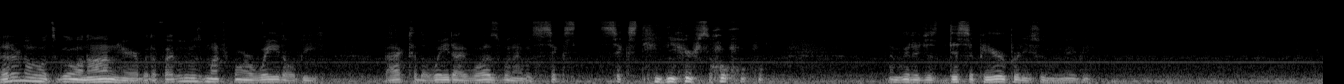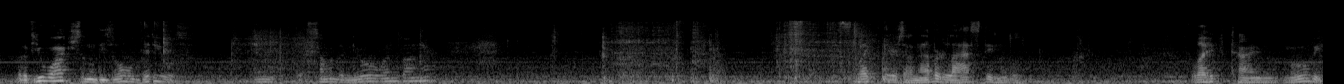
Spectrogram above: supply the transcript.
I don't know what's going on here, but if I lose much more weight, I'll be back to the weight I was when I was six, 16 years old. I'm going to just disappear pretty soon, maybe. But if you watch some of these old videos, and some of the newer ones on here, it's like there's an everlasting lifetime movie.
